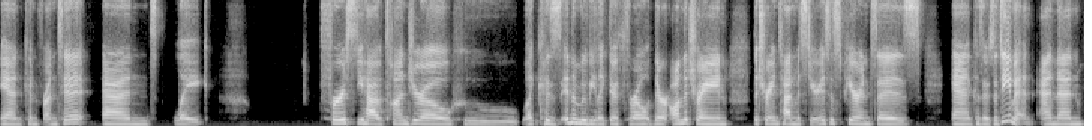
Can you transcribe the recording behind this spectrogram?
and confront it and like first you have Tanjiro who like cuz in the movie like they're thrown they're on the train the train's had mysterious disappearances and cuz there's a demon and then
